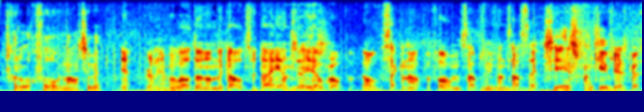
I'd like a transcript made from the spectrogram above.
just got to look forward now to it. Yeah, brilliant. Well, well done on the goal today and the overall, oh, the second half performance. Absolutely fantastic. Cheers, thank you. Cheers, Chris.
